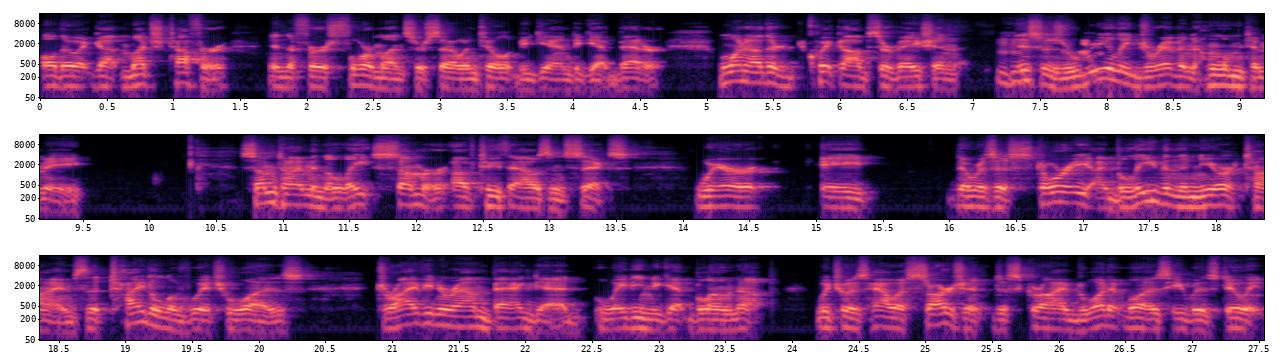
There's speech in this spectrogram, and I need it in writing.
although it got much tougher in the first four months or so until it began to get better. One other quick observation mm-hmm. this was really driven home to me sometime in the late summer of 2006, where a there was a story, I believe, in the New York Times, the title of which was Driving Around Baghdad Waiting to Get Blown Up, which was how a sergeant described what it was he was doing.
